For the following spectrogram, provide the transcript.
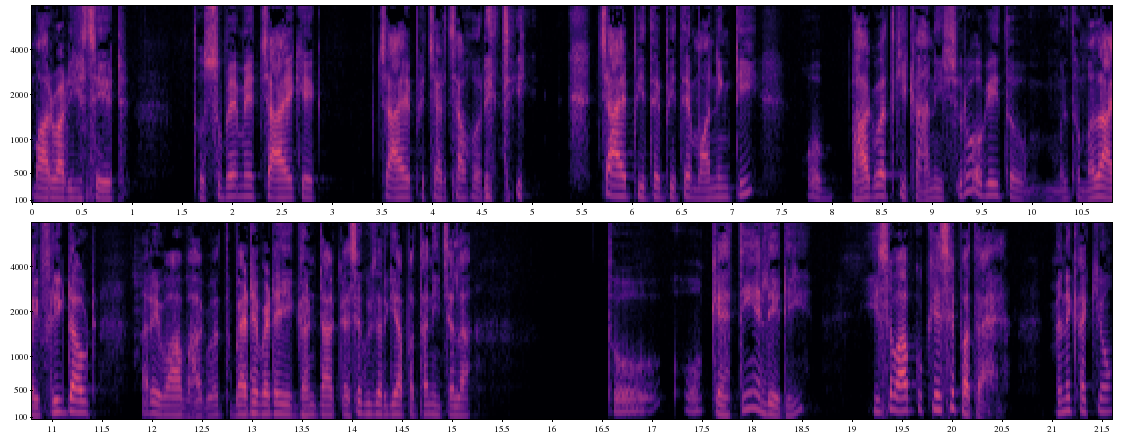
मारवाड़ी सेठ। तो सुबह में चाय के, चाय पे चर्चा हो रही थी। चाय पीते पीते मॉर्निंग टी वो भागवत की कहानी शुरू हो गई तो मुझे तो मज़ा आई फ्रीक्ड आउट अरे वाह, भागवत बैठे बैठे एक घंटा कैसे गुजर गया पता नहीं चला। तो वो कहती हैं लेडी ये सब आपको कैसे पता है? मैंने कहा, क्यों?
